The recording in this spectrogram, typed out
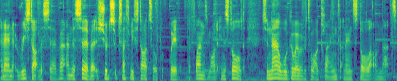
And then restart the server and the server should successfully start up with the flans mod installed. So now we'll go over to our client and install it on that.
